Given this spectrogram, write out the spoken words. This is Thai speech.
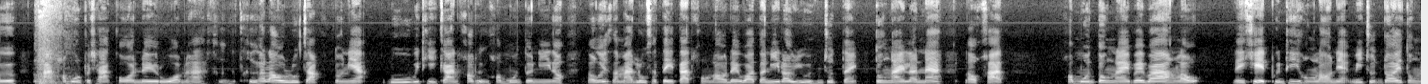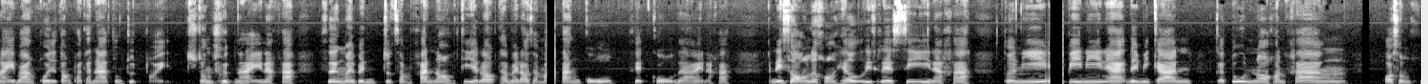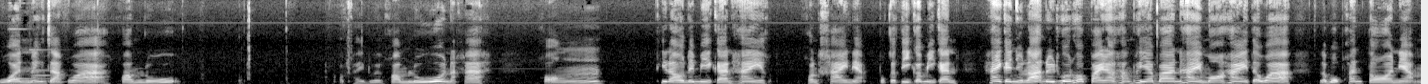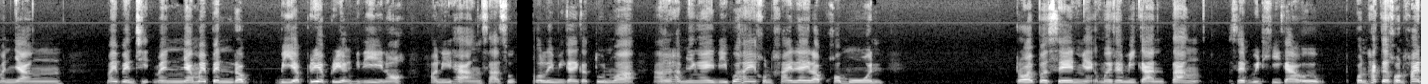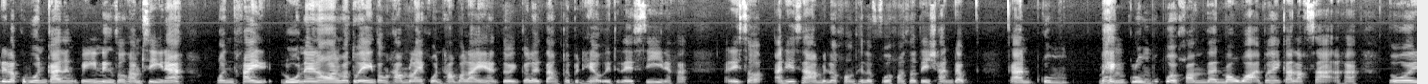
ฐานข้อมูลประชากรโดยรวมนะคะคือคือถ้าเรารู้จักตรงเนี้ยรู้วิธีการเข้าถึงข้อมูลตัวนี้เนาะเราก็จะสามารถรู้สเตตัสของเราได้ว่า ตอนนี้เราอยู่ถึงจุดไหนตรงไหนแล้วนะ เราขาดข้อมูลตรงไหนไปบ้างแล้วในเขตพื้นที่ของเราเนี่ยมีจุดด้อยตรงไหนบ้างควรจะต้องพัฒนาตรงจุดหน่อยตรงจุดไหนนะคะ ซึ่งมันเป็นจุดสำคัญเนาะที่เราทำให้เราสามารถตั้งโกเซตโกได้นะคะ อันที่ 2 เรื่องของ health literacy นะคะ ตัวนี้ ปีนี้เนี่ยได้มีการกระตุ้นเนาะค่อนข้าง พอสมควรเนื่องจากว่าความรู้ขออภัยด้วยความรู้นะคะ ของที่เราได้มีการให้คนไข้เนี่ยปกติก็มีการให้กันอยู่ละโดยทั่วทั่วไปแล้วทั้งพยาบาลให้หมอให้ แต่ว่าระบบขั้นตอนเนี่ยมันยังไม่เป็นชิมันยังไม่เป็นระเบียบเรียบเรียงที่ดีเนาะคราวนี้ทางสาธารณสุขก็เลยมีการกระตุ้นว่าเราจะทำยังไงดีเพื่อให้คนไข้ได้รับข้อมูลร้อยเปอร์เซ็นต์เนี่ยเมื่อจะมีการตั้ง เซตวิธีการเออคนถ้าเกิดคนไข้ได้รับกระบวนการอย่างเป็นหนึ่งสองสามสี่นะ คนไข้รู้แน่นอนว่าตัวเองต้องทำอะไรควรทำอะไรฮะตัวเองก็เลยตั้งขึ้นเป็น health literacy นะคะ อันที่สองอันที่สามเป็นเรื่องของ telephone consultation กับการกลุ่มแบ่งกลุ่มผู้ป่วยความดันเบาหวานเพื่อให้การรักษานะคะ โดย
